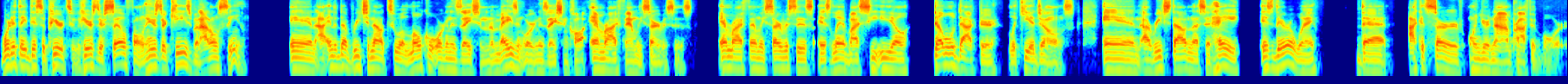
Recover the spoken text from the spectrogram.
Where did they disappear to? Here's their cell phone, here's their keys, but I don't see them. And I ended up reaching out to a local organization, an amazing organization called MRI Family Services. MRI Family Services is led by CEO double Dr. Lakia Jones. And I reached out and I said, hey, is there a way that I could serve on your nonprofit board?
